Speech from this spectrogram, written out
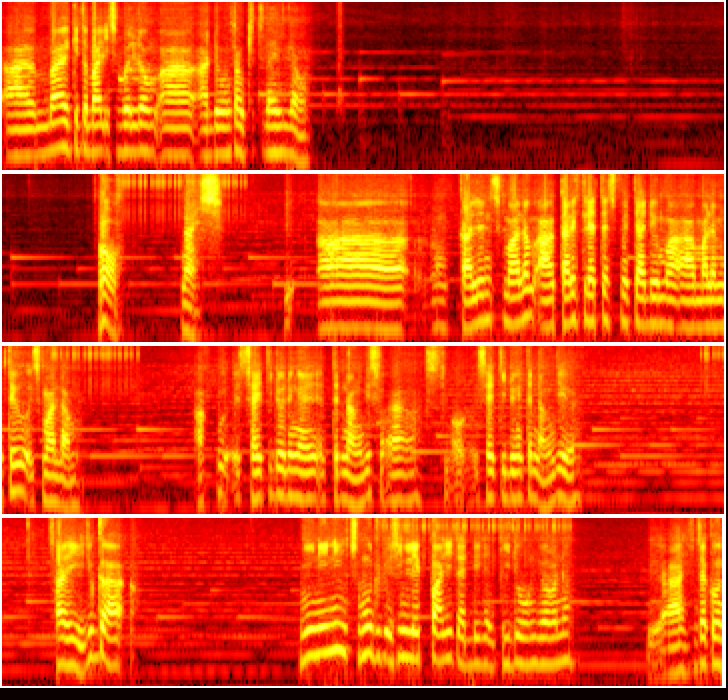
uh, Baik kita balik sebelum uh, ada orang tahu kita dah hilang Oh Nice. Uh, Kalian semalam uh, Kalian kelihatan seperti ada uh, malam teruk semalam aku saya tidur dengan tenang dia uh, saya tidur dengan tenang je. Saya juga. Ni ni ni semua duduk sini lepak je tak ada nak tidur ke mana. Uh, macam kau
